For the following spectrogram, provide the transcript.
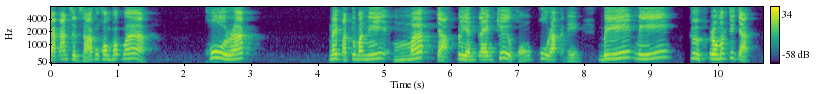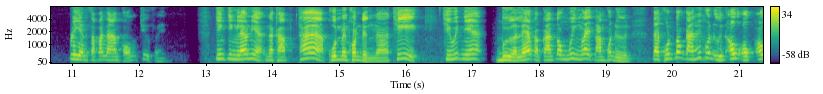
จากการศึกษาครูคมพบว่า คู่รักในปัจจุบันนี้มักจะเปลี่ยนแปลงชื่อของคู่รักกันเอง บีหมีคือเรามักที่จะเปลี่ยนสรรพนามของชื่อแฟนจริง ๆ แล้วเนี่ยนะครับ ถ้าคุณเป็นคนหนึ่งนะที่ชีวิตเนี้ยเบื่อแล้วกับการต้องวิ่งไล่ตามคนอื่น แต่คุณต้องการให้คนอื่นเอาอกเอา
